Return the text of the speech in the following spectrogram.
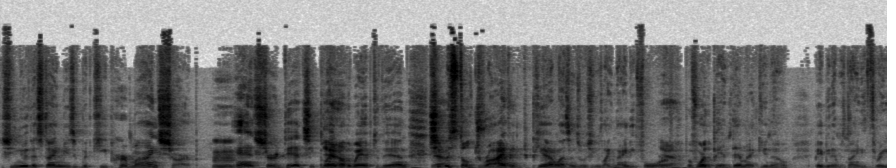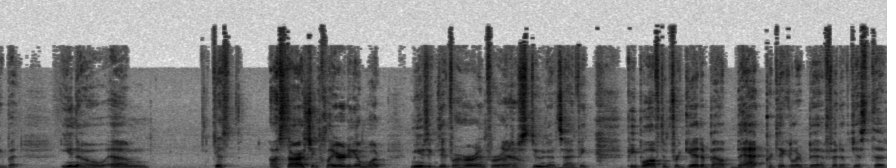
she knew that studying music would keep her mind sharp. Mm. And sure did. She played yeah. all the way up to the end. She yeah. was still driving to piano lessons when she was like 94 yeah. before the pandemic, you know. Maybe that was 93. But, you know, um, just astonishing clarity on what music did for her and for yeah. other students. I think people often forget about that particular benefit of just the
